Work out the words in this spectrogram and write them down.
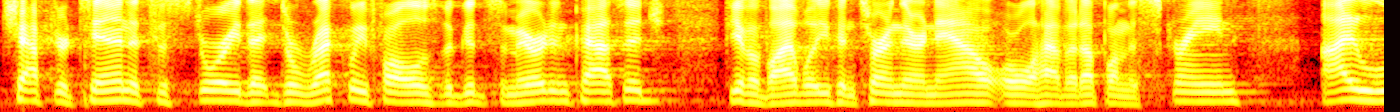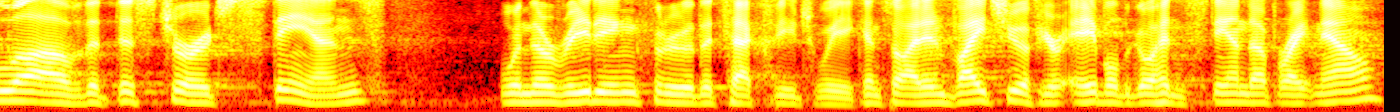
chapter 10. It's a story that directly follows the Good Samaritan passage. If you have a Bible, you can turn there now or we'll have it up on the screen. I love that this church stands when they're reading through the text each week. And so I'd invite you, if you're able, to go ahead and stand up right now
